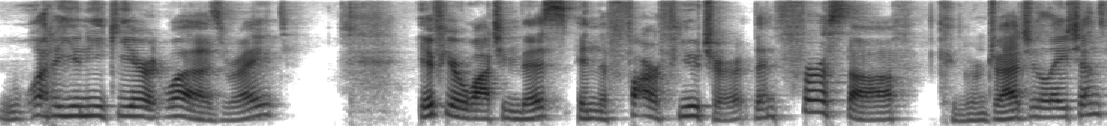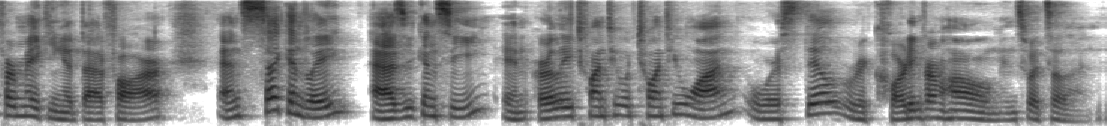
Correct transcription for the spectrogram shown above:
What a unique year it was, right? If you're watching this in the far future, then first off, Congratulations for making it that far. And secondly, as you can see, in early 2021, we're still recording from home in Switzerland.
